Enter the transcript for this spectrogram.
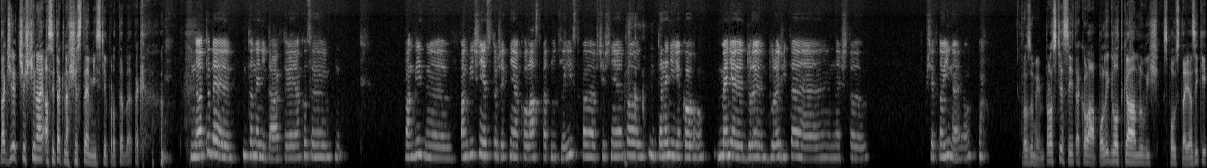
Takže čeština je asi tak na šestém místě pro tebe, tak... No to, ne, to není tak, to je jako se... V, angli, v angličtině se to řekne jako last but not least, v češtině to, to není jako méně důležité než to všechno jiné. Jo? Rozumím. Prostě jsi taková polyglotka, mluvíš spousta jazyky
